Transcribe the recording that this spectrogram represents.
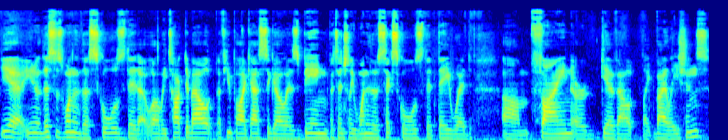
Yeah, you know, this is one of the schools that uh, we talked about a few podcasts ago as being potentially one of those six schools that they would um, fine or give out like violations.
